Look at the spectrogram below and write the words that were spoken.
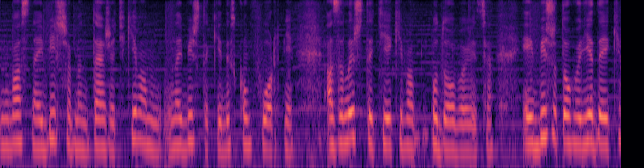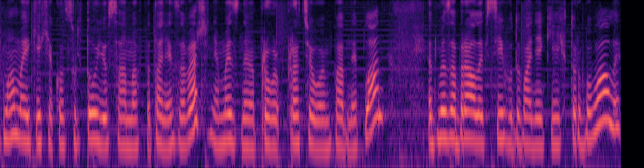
вас найбільше бентежать, які вам найбільш такі дискомфортні, а залишити ті, які вам подобаються. І більше того, є деякі мами, яких я консультую саме в питаннях завершення. Ми з ними пропрацьовуємо певний план. От ми забрали всі годування, які їх турбували,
